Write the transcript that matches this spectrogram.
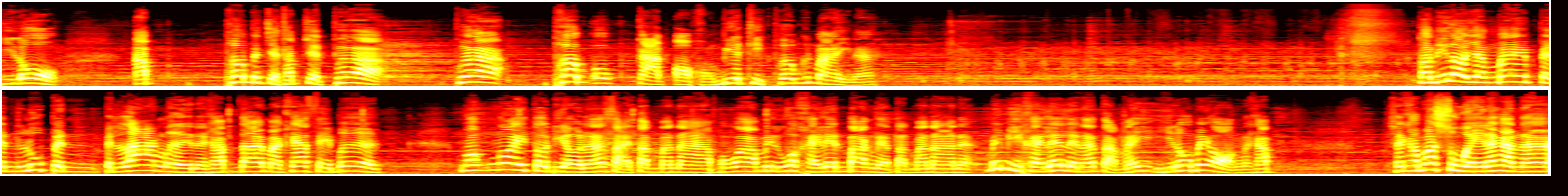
ฮีโร่ อัพเพิ่มเป็น7ทับ7เพื่อ เพื่อเพิ่มโอกาสออกของเบียร์ทิกเพิ่มขึ้นมาอีกนะ ตอนนี้เรายังไม่เป็นรูปเป็นเป็นร่างเลยนะครับ ได้มาแค่เซเบอร์งอกง่อยตัวเดียวนะ สายตัดมานา เพราะว่าไม่รู้ว่าใครเล่นบ้างเนี่ย ตัดมานาเนี่ยไม่มีใครเล่นเลยนะ แต่ไม่ฮีโร่ไม่ออกนะครับ ใช้คำว่าซวยแล้วกันนะฮะ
